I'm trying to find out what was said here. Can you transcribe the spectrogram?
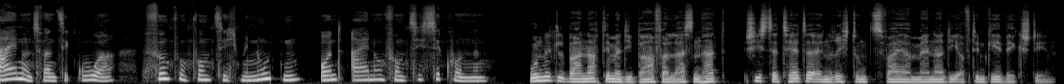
21 Uhr 55 Minuten und 51 Sekunden. Unmittelbar nachdem er die Bar verlassen hat, schießt der Täter in Richtung zweier Männer, die auf dem Gehweg stehen.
